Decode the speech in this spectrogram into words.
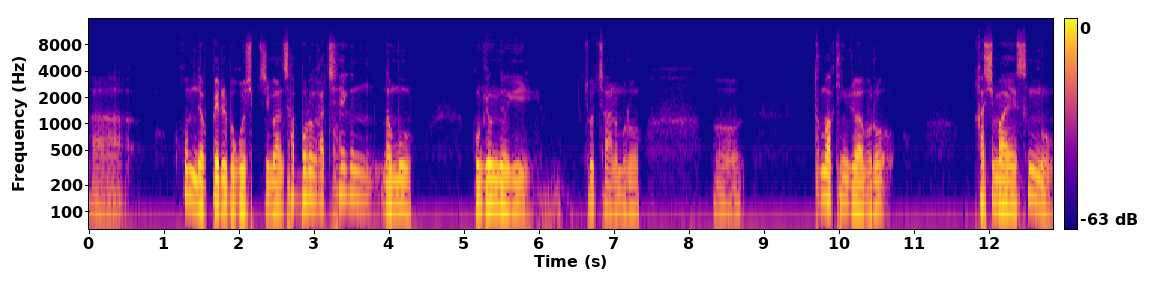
아, 홈 역배를 보고 싶지만 삿포로가 최근 너무 공격력이 좋지 않으므로 어, 투마킹 조합으로 가시마의 승무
